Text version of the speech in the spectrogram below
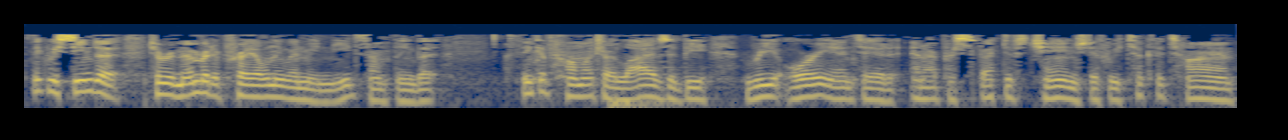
I think we seem to, to remember to pray only when we need something, but Think of how much our lives would be reoriented and our perspectives changed if we took the time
